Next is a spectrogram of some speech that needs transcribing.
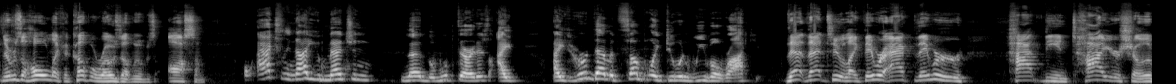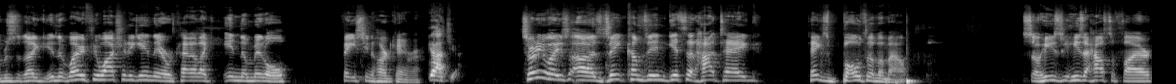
There was a whole like a couple rows of them. It was awesome. Oh, actually, now you mentioned the, the whoop, there it is. I I heard them at some point doing "We Will Rock You." That that too. Like they were act they were hot the entire show. It was like in the if you watch it again, they were kind of like in the middle, facing hard camera. Gotcha. So, anyways, uh, Zenk comes in, gets that hot tag, takes both of them out. So he's he's a house of fire.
